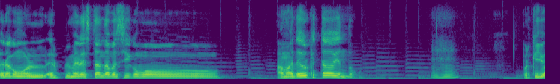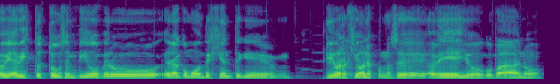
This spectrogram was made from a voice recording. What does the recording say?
era como el, el primer stand-up así como amateur que estaba viendo. Porque yo había visto shows en vivo, pero era como de gente que, que iba a regiones, pues no sé, Abello, Copano,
